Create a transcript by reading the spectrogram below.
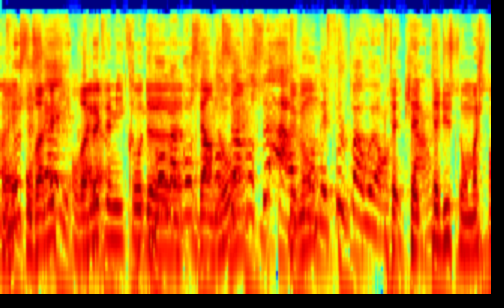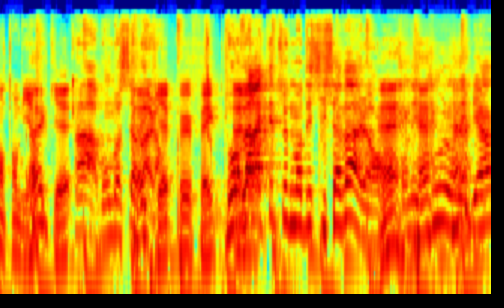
Ouais, je on va mettre, on va Alors. mettre le micro de bon, bah, bonsoir, d'Arnaud. bonsoir. Ah, bon. on est full power en T'as- tout cas. T'as hein. du son, moi je t'entends bien. Ah, bon, bah ça va Ok, alors. perfect. Bon, on va arrêter de se demander si ça va alors. On est cool, on est bien.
